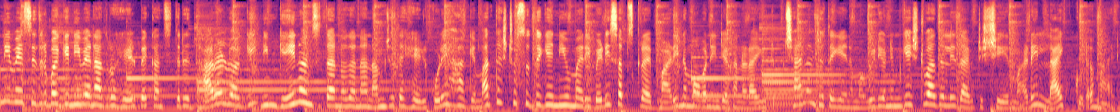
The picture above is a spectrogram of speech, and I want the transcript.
ಎನಿವೇಸ್ ಇದ್ರ ಬಗ್ಗೆ ನೀವೇನಾದ್ರೂ ಹೇಳ್ಬೇಕನ್ಸಿದ್ರೆ ಧಾರಾಳವಾಗಿ ನಿಮ್ಗೆ ಏನ್ ಅನ್ಸುತ್ತೆ ಅನ್ನೋದನ್ನ ನಮ್ ಜೊತೆ ಹೇಳ್ಕೊಳ್ಳಿ. ಹಾಗೆ ಮತ್ತಷ್ಟು ಸುದ್ದಿಗೆ ನೀವು ಮರಿಬೇಡಿ. ಸಬ್ಸ್ಕ್ರೈಬ್ ಮಾಡಿ ನಮ್ಮ one India Kannada YouTube channel ಜೊತೆಗೆ ನಮ್ಮ ವಿಡಿಯೋ ನಿಮ್ಗೆ ಇಷ್ಟವಾದಲ್ಲಿ ದಯವಿಟ್ಟು ಶೇರ್ ಮಾಡಿ ಲೈಕ್ ಕೂಡ ಮಾಡಿ.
